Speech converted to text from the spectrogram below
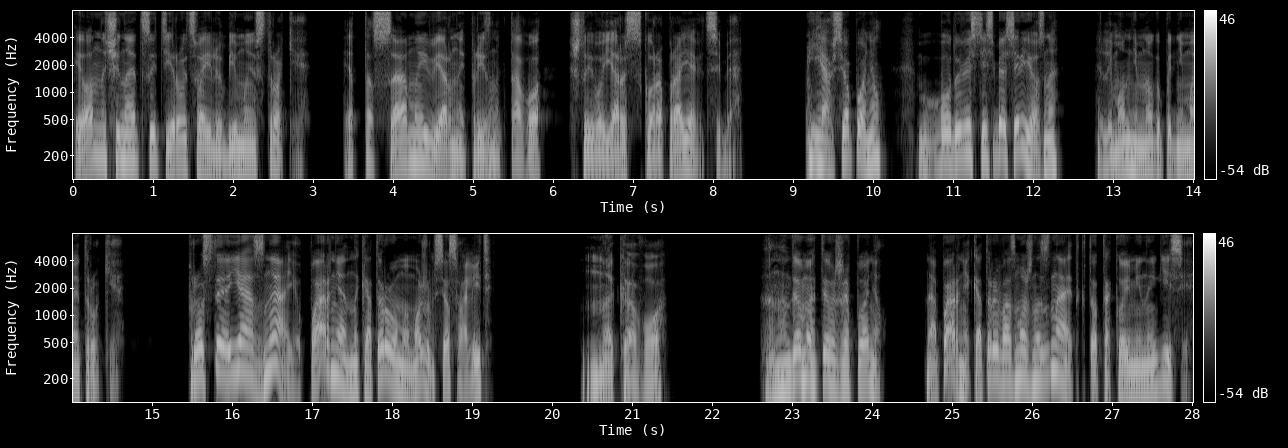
и он начинает цитировать свои любимые строки. Это самый верный признак того, что его ярость скоро проявит себя. «Я все понял. Буду вести себя серьезно. Лимон немного поднимает руки. «Просто я знаю парня, на которого мы можем все свалить». «На кого?» «Ну, думаю, ты уже понял. На парня, который, возможно, знает, кто такой Минегиси.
